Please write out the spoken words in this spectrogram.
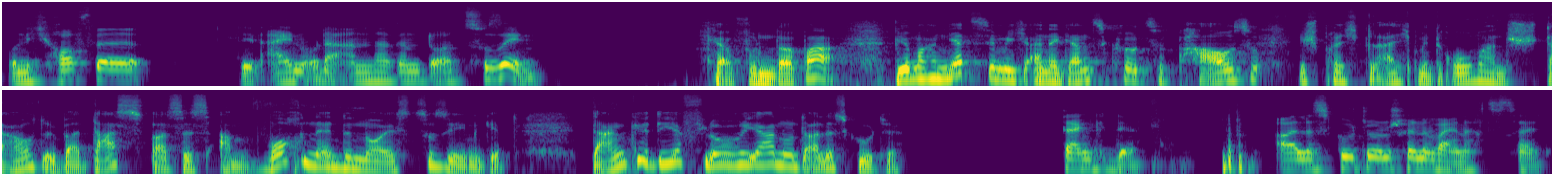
und ich hoffe, den einen oder anderen dort zu sehen. Ja, wunderbar. Wir machen jetzt nämlich eine ganz kurze Pause. Ich spreche gleich mit Roman Staud über das, was es am Wochenende Neues zu sehen gibt. Danke dir, Florian, und alles Gute. Danke dir. Alles Gute und schöne Weihnachtszeit.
